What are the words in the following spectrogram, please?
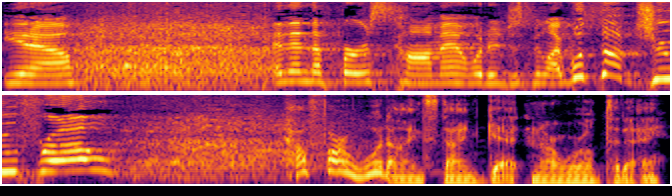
you know? and then the first comment would have just been like, What's up, Jewfro? How far would Einstein get in our world today?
